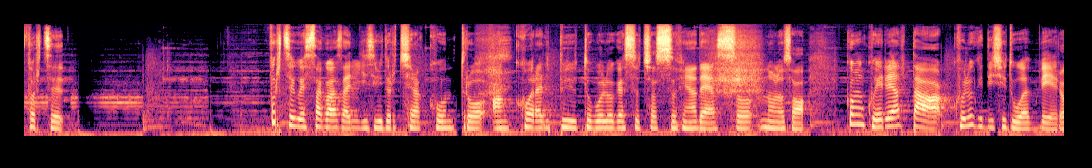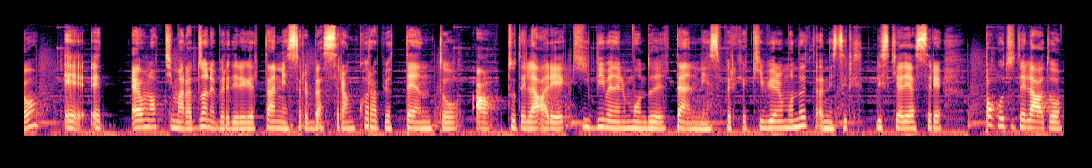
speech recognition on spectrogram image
forse Forse questa cosa gli si ritorcerà contro ancora di più tutto quello che è successo fino adesso, non lo so. Comunque in realtà quello che dici tu è vero e, e è un'ottima ragione per dire che il tennis dovrebbe essere ancora più attento a tutelare chi vive nel mondo del tennis, perché chi vive nel mondo del tennis rischia di essere poco tutelato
